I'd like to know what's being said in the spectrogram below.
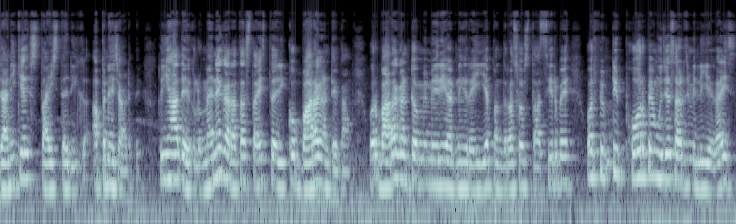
यानी कि सताईस तारीख अपने चार्ट पे। तो यहाँ देख लो, मैंने करा था सताइस तारीख को बारह घंटे काम, और बारह घंटों में मेरी अर्निंग रही है पंद्रह सौ सतासी रुपये, और फिफ्टी फोर पे मुझे सर्ज मिली है गाइस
